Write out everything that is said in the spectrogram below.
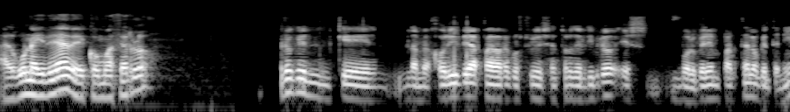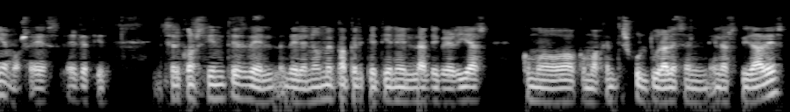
¿Alguna idea de cómo hacerlo? Creo que, que, la mejor idea para reconstruir el sector del libro es volver en parte a lo que teníamos, es, es decir, ser conscientes del, del, enorme papel que tienen las librerías como, como agentes culturales en, en, las ciudades.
